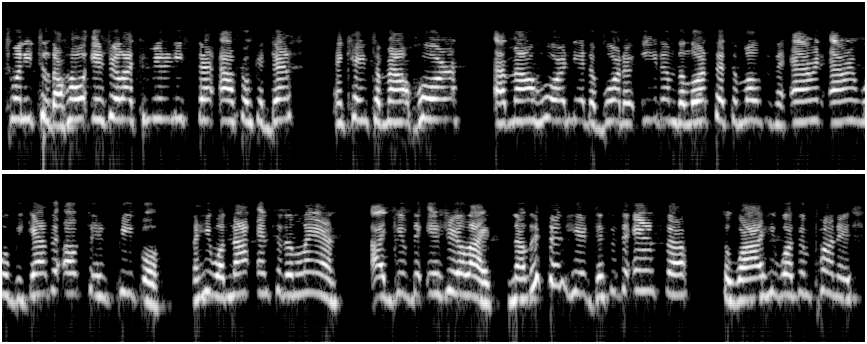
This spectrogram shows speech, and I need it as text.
22. The whole Israelite community set out from Kadesh and came to Mount Hor. At Mount Hor, near the border of Edom, the Lord said to Moses and Aaron, Aaron will be gathered up to his people, and he will not enter the land I give the Israelites. Now listen here, this is the answer to why he wasn't punished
